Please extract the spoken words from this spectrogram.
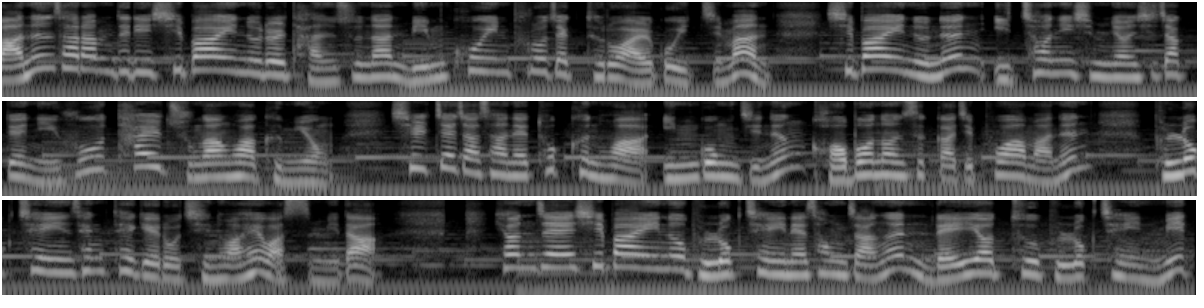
많은 사람들이 시바이누를 단순한 밈코인 프로젝트로 알고 있지만 시바이누는 2020년 시작된 이후 탈중앙화 금융, 실제 자산의 토큰화, 인공지능, 거버넌스까지 포함하는 블록체인 생태계로 진화해 왔습니다. 현재 시바이누 블록체인의 성장은 레이어 2 블록체인 및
